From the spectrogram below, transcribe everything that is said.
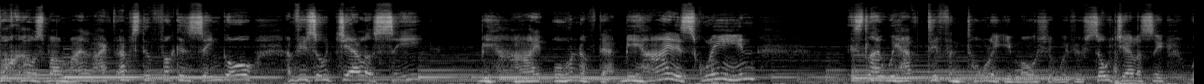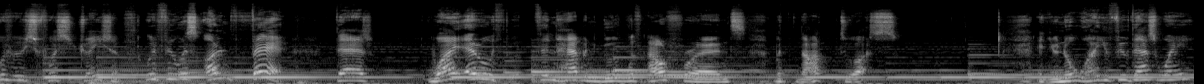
fuck house about my life. I'm still fucking single. I feel so jealous. See, behind all of that, behind the screen, it's like we have different totally emotion. We feel so jealousy. We feel frustration. We feel it's unfair. That why everything happened good with our friends, but not to us? And you know why you feel that way?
